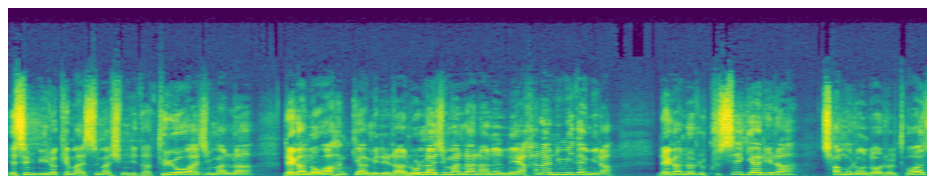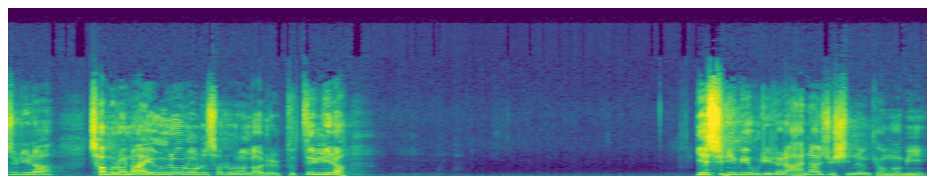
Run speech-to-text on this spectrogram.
예수님이 이렇게 말씀하십니다. 두려워하지 말라. 내가 너와 함께함이니라. 놀라지 말라. 나는 내 하나님이 됨이라. 내가 너를 굳세게 하리라. 참으로 너를 도와주리라. 참으로 나의 의로운 오른손으로 너를 붙들리라. 예수님이 우리를 안아주시는 경험이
